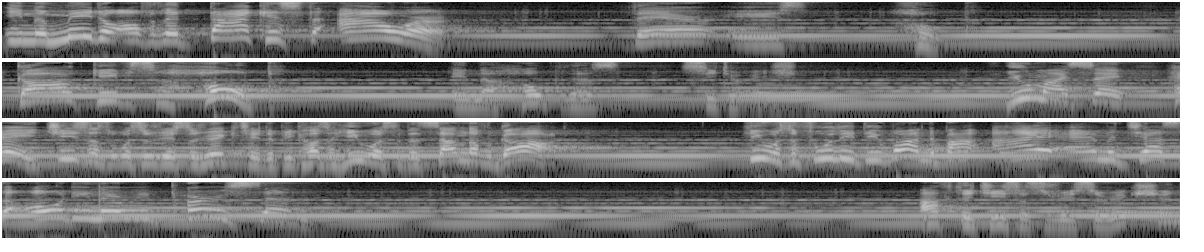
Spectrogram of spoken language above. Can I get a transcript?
in the middle of the darkest hour, there is hope. God gives hope in the hopeless situation. You might say, hey, Jesus was resurrected because he was the Son of God. He was fully divine, but I am just an ordinary person. After Jesus' resurrection,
